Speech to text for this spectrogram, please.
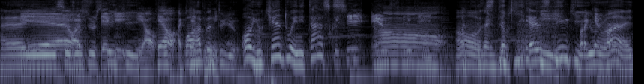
Hey, Ew, Scissors, I'm you're sticky. sticky. Ew, ew, what can't what happened to you? Oh, you can't do any tasks. Sticky and Oh, Oh, because I'm sticky and stinky. You're right.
